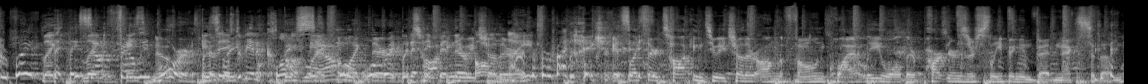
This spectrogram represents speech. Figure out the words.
I'm a lover, do you think the Right, Like they, they sound like, fairly it's- bored. It's They're supposed to be in a club. they sound oh, like well, they're right, but they've talking been there to each other. night, like, It's like they're talking to each other on the phone quietly while their partners are sleeping in bed next to them.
